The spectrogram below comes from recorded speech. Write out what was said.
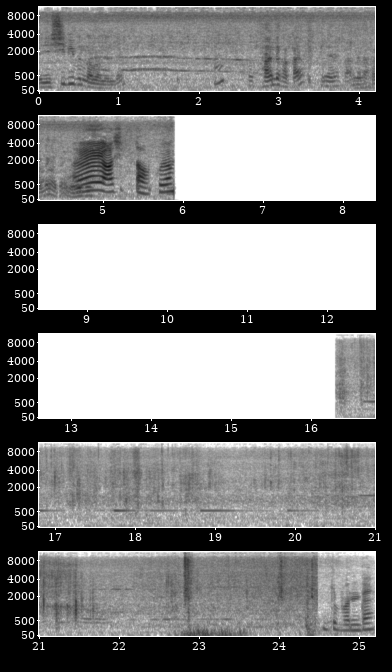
이제 12분 남았는데? 어? 다른 데 갈까요? 데나 다른 데 가자. 뭐 에이 아쉽다. 고양 이게 뭔데?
